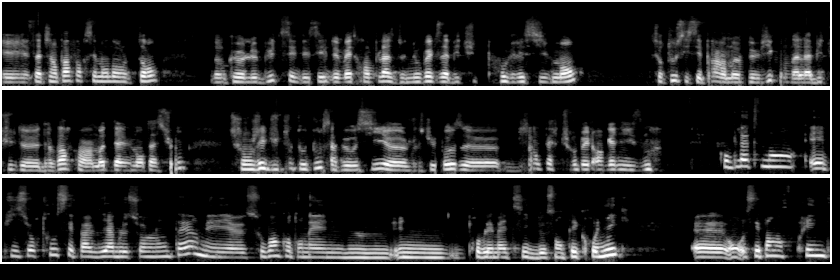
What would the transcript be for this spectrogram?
et ça ne tient pas forcément dans le temps. Donc, le but, c'est d'essayer de mettre en place de nouvelles habitudes progressivement Surtout si ce n'est pas un mode de vie qu'on a l'habitude d'avoir, un mode d'alimentation. Changer du tout au tout, ça peut aussi, euh, je suppose, euh, bien perturber l'organisme. Complètement. Et puis surtout, c'est pas viable sur le long terme. Et euh, souvent, quand on a une, problématique de santé chronique, euh, c'est pas un sprint,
